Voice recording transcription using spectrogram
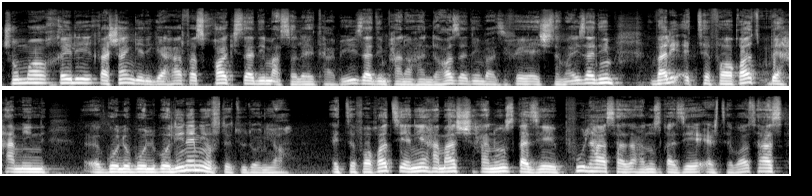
چون ما خیلی قشنگ دیگه حرف از خاک زدیم مسائل طبیعی زدیم پناهنده ها زدیم وظیفه اجتماعی زدیم ولی اتفاقات به همین گل و بلبلی نمیفته تو دنیا. اتفاقات یعنی همش هنوز قضیه پول هست هنوز قضیه ارتباط هست.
